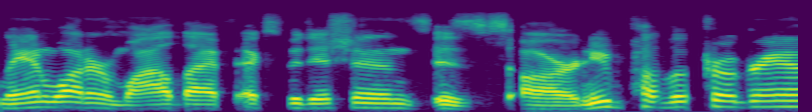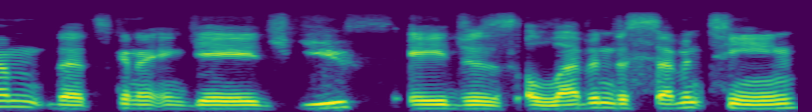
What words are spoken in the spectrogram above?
Land, Water, and Wildlife Expeditions is our new public program that's going to engage youth ages 11 to 17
